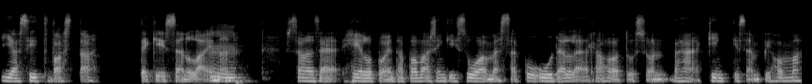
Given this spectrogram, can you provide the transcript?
ja sitten vasta teki sen lainan. Mm se on se helpoin tapa, varsinkin Suomessa, kun uudelleen rahoitus on vähän kinkkisempi homma.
